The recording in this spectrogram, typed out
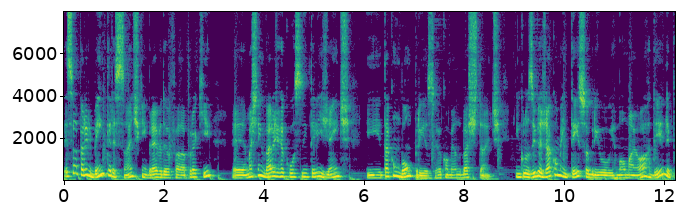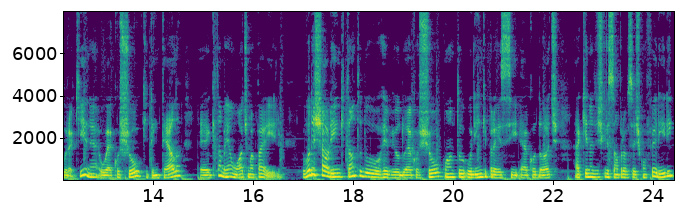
Esse é um aparelho bem interessante que em breve eu devo falar por aqui, é, mas tem vários recursos inteligentes e está com um bom preço, recomendo bastante. Inclusive, eu já comentei sobre o irmão maior dele por aqui, né? o Echo Show, que tem tela, é, que também é um ótimo aparelho. Eu vou deixar o link tanto do review do Echo Show quanto o link para esse Echo Dot aqui na descrição para vocês conferirem,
